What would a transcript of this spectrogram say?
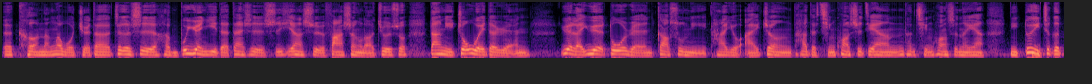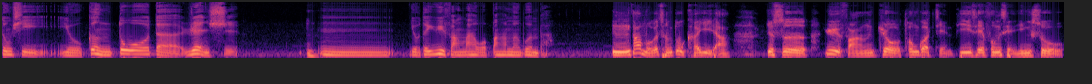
呃可能呢，我觉得这个是很不愿意的，但是实际上是发生了，就是说，当你周围的人越来越多人告诉你他有癌症，他的情况是这样，他情况是那样，你对这个东西有更多的认识。嗯，有的预防吗？我帮他们问吧。嗯，到某个程度可以啊，就是预防就通过减低一些风险因素，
